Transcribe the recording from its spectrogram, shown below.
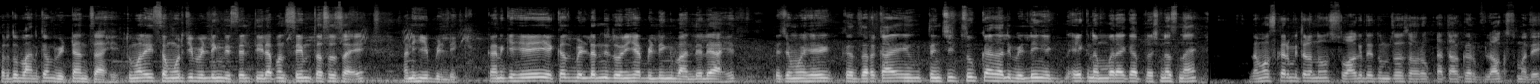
तर तो बांधकाम विटांचा आहे. तुम्हाला ही समोरची बिल्डिंग दिसेल तिला पण सेम तसंच आहे आणि ही बिल्डिंग कारण की हे एकच बिल्डरने दोन्ही ह्या बिल्डिंग बांधलेल्या आहेत. त्याच्यामुळे हे जर काय त्यांची चूक काय झाली? बिल्डिंग एक एक नंबर आहे काय प्रश्नच नाही. नमस्कार मित्रांनो स्वागत आहे तुमचं सौरभ काताळकर ब्लॉग्समध्ये.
